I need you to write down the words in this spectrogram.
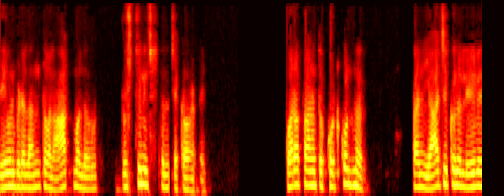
దేవుని బిడ్డలంతా వాళ్ళ ఆత్మలు దుష్టుని చేతులు చెక్కబడ్డాయి. కొర ప్రాణంతో కొట్టుకుంటున్నారు. కానీ యాచకులు లేవే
